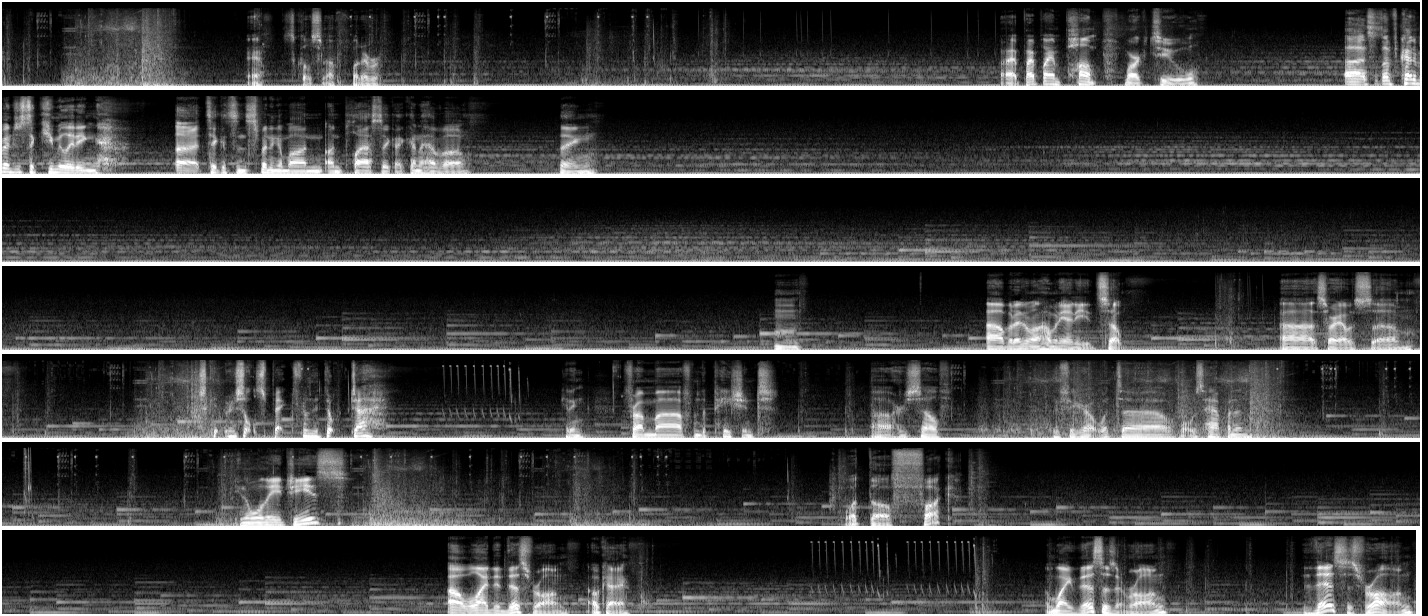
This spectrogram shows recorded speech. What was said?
Yeah, it's close enough. Whatever. Alright, pipeline pump mark two. Uh, since I've kind of been just accumulating uh, tickets and spending them on, on plastic, I kind of have a thing. Uh, but I don't know how many I need, so. Uh, sorry, I was, um... Just get the results back from the doctor. Kidding. From, uh, from the patient, uh, herself. To figure out what, uh, what was happening. You know what age is? What the fuck? Oh, well, I did this wrong. Okay. I'm like, this isn't wrong. This is wrong.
